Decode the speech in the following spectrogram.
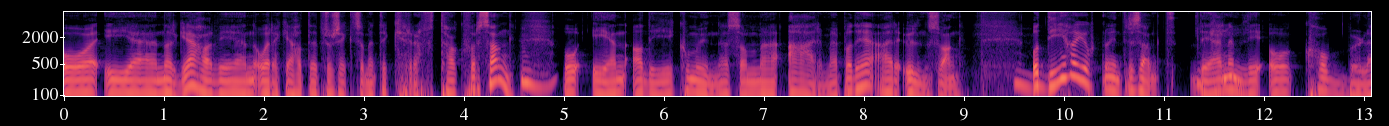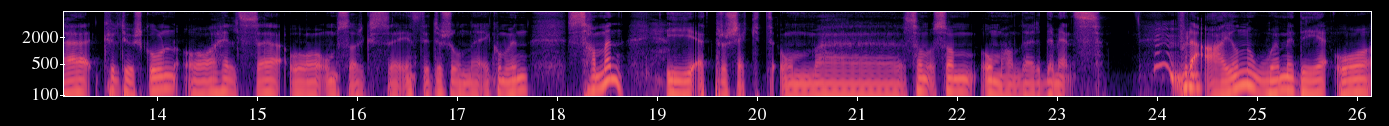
og i uh, Norge har vi en årrekke hatt et prosjekt som heter Krafttak for sang. Mm. Og en av de kommunene som uh, er med på det, er Ullensvang. Og de har gjort noe interessant. Det er nemlig å koble kulturskolen og helse- og omsorgsinstitusjonene i kommunen sammen i et prosjekt om, som, som omhandler demens. For det er jo noe med det å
